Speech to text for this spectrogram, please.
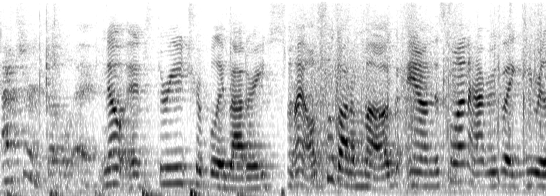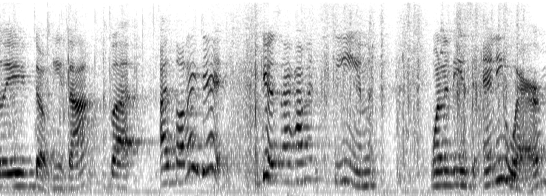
I'm sure it's double A. No, it's three AAA batteries. I also got a mug, and this one, Abby was like, you really don't need that, but I thought I did, because I haven't seen one of these anywhere.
